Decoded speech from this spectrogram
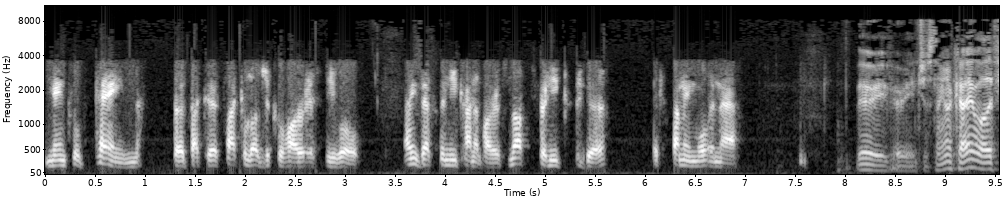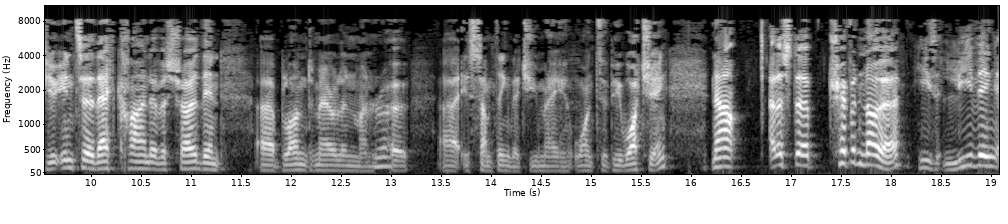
mental pain. So it's like a psychological horror, if you will. I think that's the new kind of horror. It's not Freddy Krueger. It's something more than that. Very, very interesting. Okay, well, if you're into that kind of a show, then uh, Blonde Marilyn Monroe uh, is something that you may want to be watching. Now, Alistair, Trevor Noah, he's leaving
